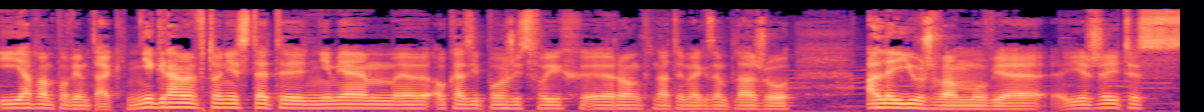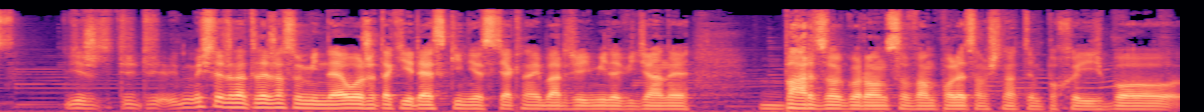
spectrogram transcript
I ja wam powiem tak, nie grałem w to niestety, nie miałem e, okazji położyć swoich e, rąk na tym egzemplarzu, ale już wam mówię, jeżeli to jest... Myślę, że na tyle czasu minęło, że taki reskin jest jak najbardziej mile widziany bardzo gorąco Wam polecam się na tym pochylić, bo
